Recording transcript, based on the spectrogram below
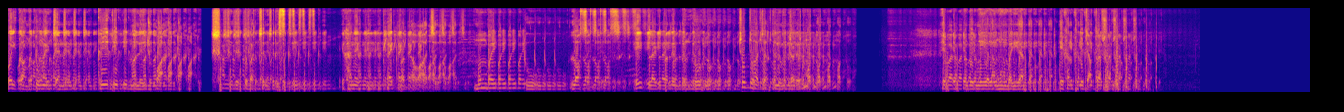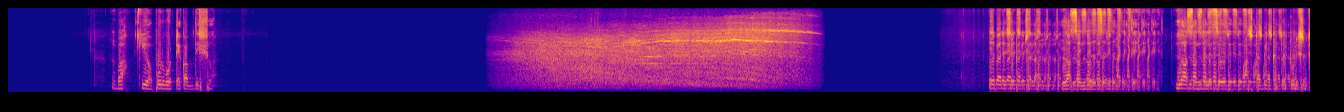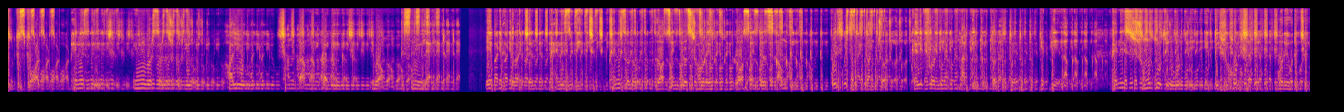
Welcome to my channel creative knowledge সামনে দেখতে পাচ্ছেন একটি স্ক্রিন এখানে একটি ফ্লাইট পাথ দেওয়া আছে। মুম্বাই টু লস এঞ্জেলস এই ফ্লাইট পাথের দৈর্ঘ্য হলো চোদ্দ হাজার কিলোমিটারের মতো। এবার আপনাদের নিয়ে এলাম মুম্বাই এখান থেকে যাত্রা শুরু বাহ! কি অপূর্ব টেক অফ দৃশ্য? এবারে সে পৌঁছালাম লস এঞ্জেলসের মাটিতে লস এঞ্জেলসের পাঁচটা বিখ্যাত tourist spot Venice Universal studio Hollywood Santa Monica beach এবং ডিসনিল্যান্ড এবার ভেনিস বিচ। ভেনিস হলো লস এঞ্জেলস শহরের Los Angeles county. West side অঞ্চল ক্যালিফোর্নিয়া মার্কিন যুক্তরাষ্ট্রের একটি এলাকা। ভেনিস সমুদ্র তীরবর্তী একটি শহর হিসাবে গড়ে উঠেছিল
